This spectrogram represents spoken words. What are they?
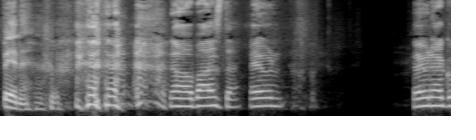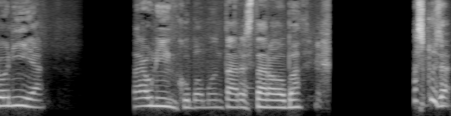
Bene. no, basta, è un... È un'agonia. Sarà un incubo montare sta roba. Ma scusa,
